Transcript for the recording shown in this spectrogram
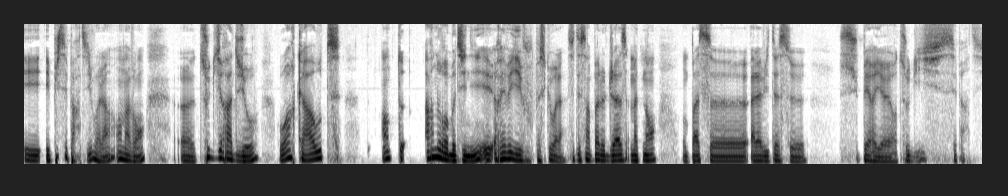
Et, et puis c'est parti, voilà, en avant. Euh, Tsugi Radio, Workout, Ant- Arnaud Robotini. Et réveillez-vous, parce que voilà, c'était sympa le jazz. Maintenant, on passe euh, à la vitesse euh, supérieure. Tsugi, c'est parti.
